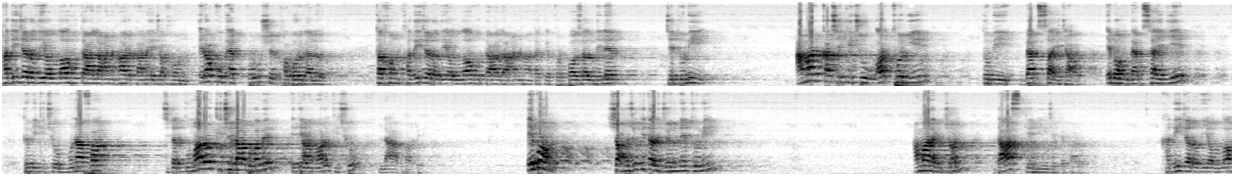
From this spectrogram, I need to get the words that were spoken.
খাদিজা রাদিয়াল্লাহু তাআলা আনহার কানে যখন এরকম এক পুরুষের খবর গেল, তখন খাদিজা রাদিয়াল্লাহু তাআলা আনহা তাকে প্রপোজাল দিলেন যে তুমি আমার কাছে কিছু অর্থ নিয়ে তুমি ব্যবসায় যাও এবং ব্যবসায় গিয়ে তুমি কিছু মুনাফা, যেটা তোমারও কিছু লাভ হবে, এতে আমারও কিছু লাভ হবে। এবং সহযোগিতার জন্য তুমি আমার একজন দাসকে নিয়ে যেতে পারো। খাদিজা রদি আল্লাহ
